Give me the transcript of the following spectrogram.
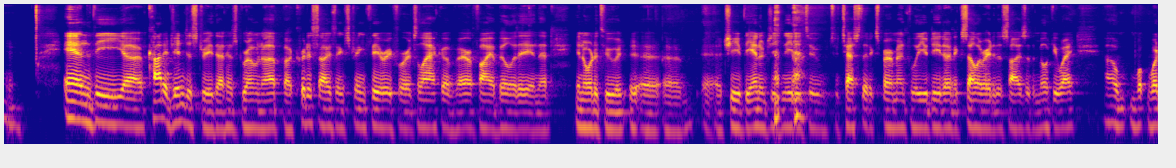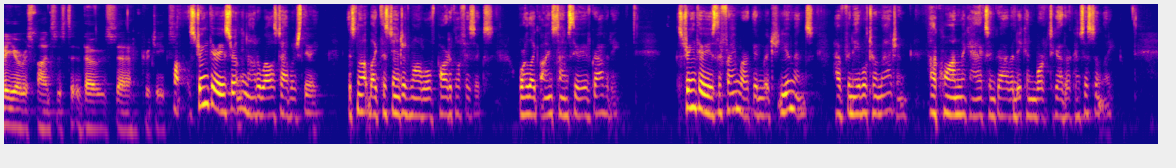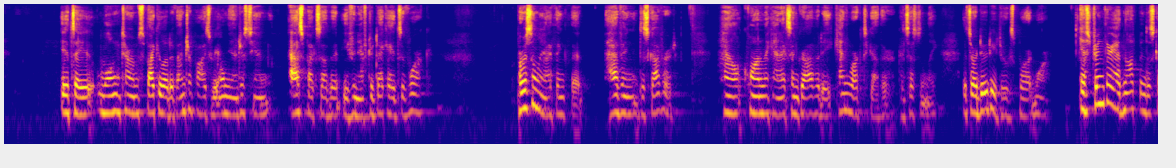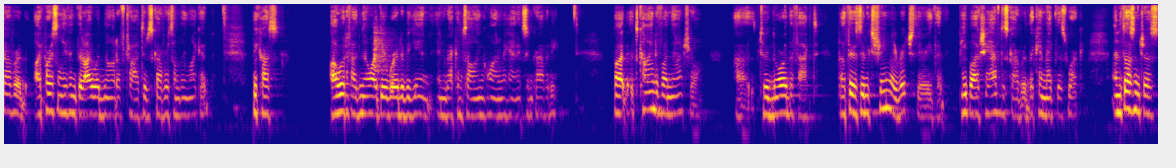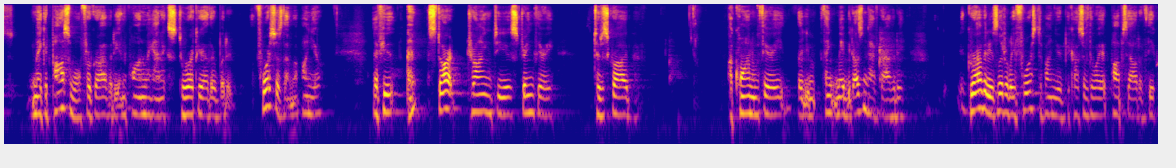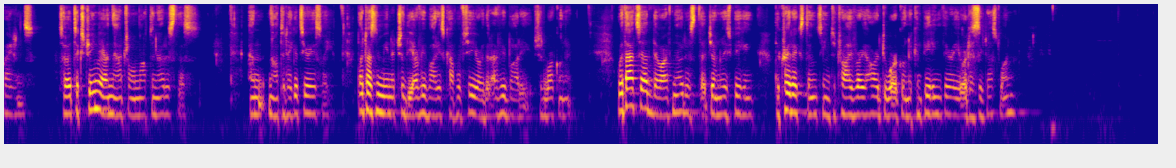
And the uh, cottage industry that has grown up uh, criticizing string theory for its lack of verifiability, and that in order to uh, uh, achieve the energies needed to, to test it experimentally, you need an accelerator the size of the Milky Way. Uh, wh- what are your responses to those uh, critiques? Well, string theory is certainly not a well established theory. It's not like the standard model of particle physics or like Einstein's theory of gravity. String theory is the framework in which humans have been able to imagine how quantum mechanics and gravity can work together consistently. It's a long term speculative enterprise. We only understand aspects of it even after decades of work. Personally, I think that having discovered how quantum mechanics and gravity can work together consistently, it's our duty to explore it more. If string theory had not been discovered, I personally think that I would not have tried to discover something like it because I would have had no idea where to begin in reconciling quantum mechanics and gravity. But it's kind of unnatural uh, to ignore the fact that there's an extremely rich theory that people actually have discovered that can make this work. And it doesn't just make it possible for gravity and quantum mechanics to work together, but it forces them upon you. If you start trying to use string theory to describe a quantum theory that you think maybe doesn't have gravity, gravity is literally forced upon you because of the way it pops out of the equations. So it's extremely unnatural not to notice this and not to take it seriously. That doesn't mean it should be everybody's cup of tea or that everybody should work on it. With that said, though, I've noticed that generally speaking, the critics don't seem to try very hard to work on a competing theory or to suggest one.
